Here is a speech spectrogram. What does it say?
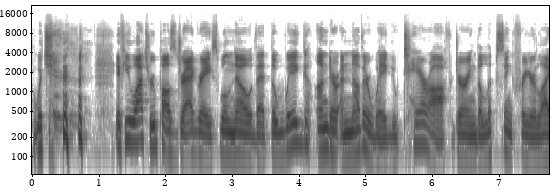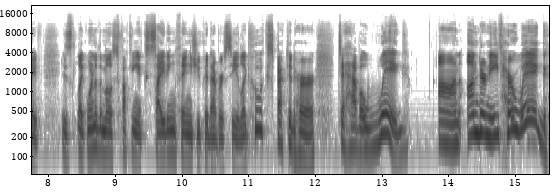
which if you watch rupaul's drag race will know that the wig under another wig tear off during the lip sync for your life is like one of the most fucking exciting things you could ever see like who expected her to have a wig on underneath her wig.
